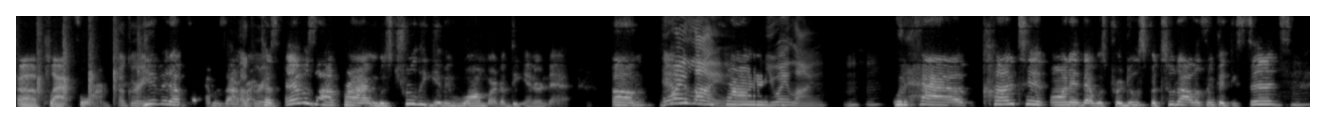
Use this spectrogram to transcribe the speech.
uh, platform. Agree. Give it up for Amazon Prime because Amazon Prime was truly giving Walmart of the internet. Um, you ain't Amazon lying. Prime You ain't lying. Mm-hmm. would have content on it that was produced for two dollars and fifty cents, Mm-hmm.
